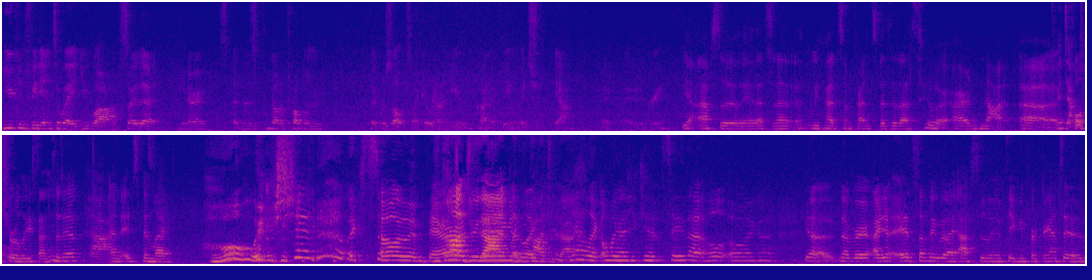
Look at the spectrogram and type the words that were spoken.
you can fit into where you are so that you know there's not a problem that results like around you kind of thing which yeah I, I would agree Yeah, absolutely. That's another, we've had some friends visit us who are, are not uh, culturally sensitive, Ah. and it's been like, holy shit, like so embarrassing. you can't do that like, and, you can't do that Yeah, like oh my god, you can't say that whole. Oh my god. Yeah, never. I know it's something that I absolutely have taken for granted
